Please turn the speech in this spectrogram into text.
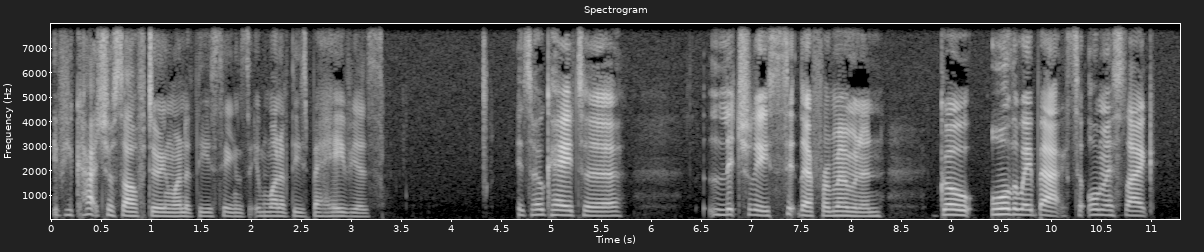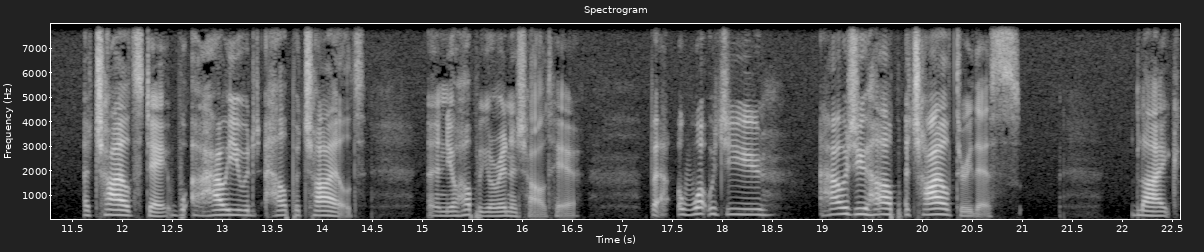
if you catch yourself doing one of these things in one of these behaviors, it's okay to literally sit there for a moment and go all the way back to almost like a child state, how you would help a child, and you're helping your inner child here. But uh, what would you, how would you help a child through this? Like,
